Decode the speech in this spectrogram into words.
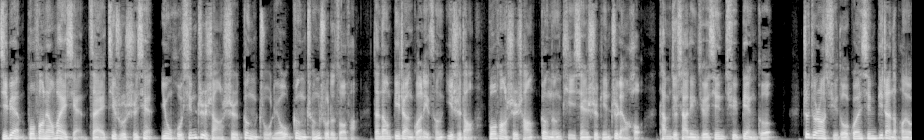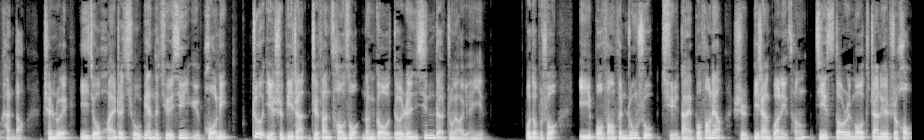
即便播放量外显在技术实现、用户心智上是更主流、更成熟的做法，但当 B 站管理层意识到播放时长更能体现视频质量后，他们就下定决心去变革。这就让许多关心 B 站的朋友看到，陈瑞依旧怀着求变的决心与魄力。这也是 B 站这番操作能够得人心的重要原因。不得不说，以播放分钟数取代播放量，是 B 站管理层继 Story Mode 战略之后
